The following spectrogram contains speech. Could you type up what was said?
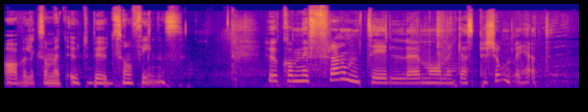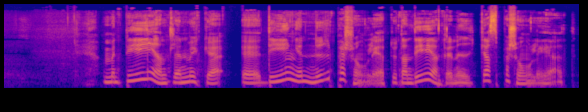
av liksom ett utbud som finns. Hur kom ni fram till Monikas Monicas personlighet? Men det är egentligen mycket, eh, det är ingen ny personlighet utan det är egentligen ICAs personlighet.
